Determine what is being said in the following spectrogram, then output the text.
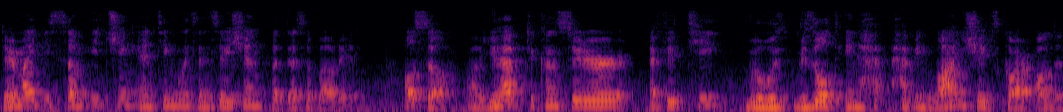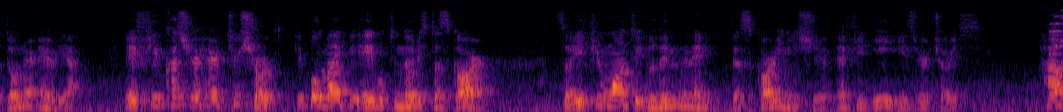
there might be some itching and tingling sensation, but that's about it. Also, uh, you have to consider FUT will result in ha having line-shaped scar on the donor area. If you cut your hair too short, people might be able to notice the scar. So if you want to eliminate the scarring issue, FUE is your choice. How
